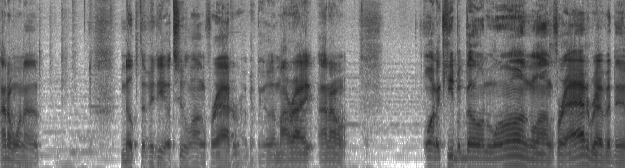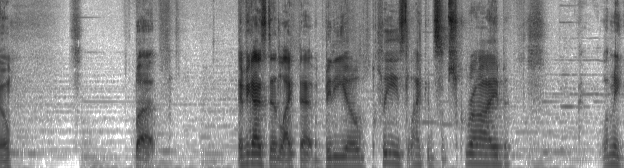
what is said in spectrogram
I don't want to milk the video too long for ad revenue. Am I right? I don't want to keep it going long, long for ad revenue. But if you guys did like that video, please like and subscribe. Let me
